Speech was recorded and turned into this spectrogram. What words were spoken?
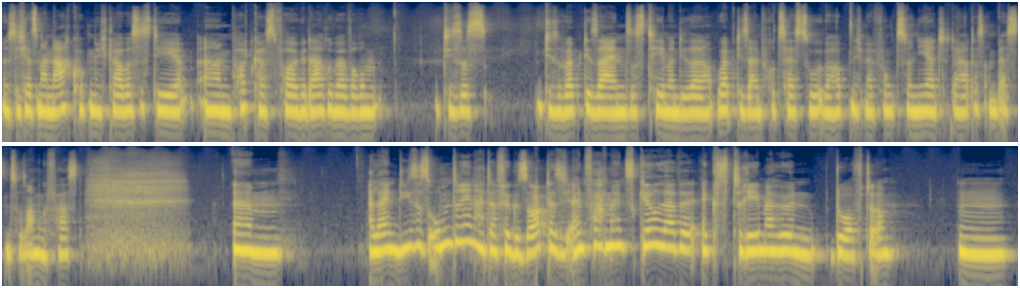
müsste ich jetzt mal nachgucken. Ich glaube, es ist die ähm, Podcast-Folge darüber, warum dieses, diese Webdesign-Systeme, dieser Webdesign-Prozess so überhaupt nicht mehr funktioniert. Der hat das am besten zusammengefasst. Ähm, allein dieses Umdrehen hat dafür gesorgt, dass ich einfach mein Skill-Level extrem erhöhen durfte. Mhm.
